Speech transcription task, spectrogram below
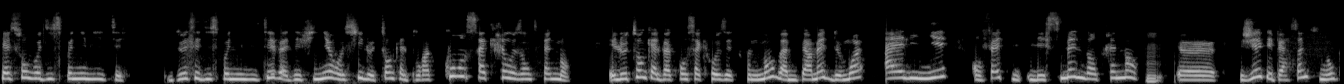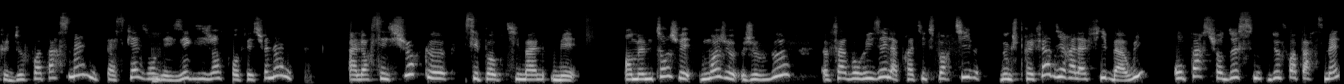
Quelles sont vos disponibilités? De ces disponibilités va définir aussi le temps qu'elle pourra consacrer aux entraînements. Et le temps qu'elle va consacrer aux entraînements va me permettre de moi aligner en fait les semaines d'entraînement. Mm. Euh, J'ai des personnes qui n'ont que deux fois par semaine parce qu'elles ont Mm. des exigences professionnelles. Alors c'est sûr que c'est pas optimal, mais en même temps, je vais, moi je, je veux favoriser la pratique sportive. Donc je préfère dire à la fille, bah oui, on part sur deux, deux fois par semaine.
